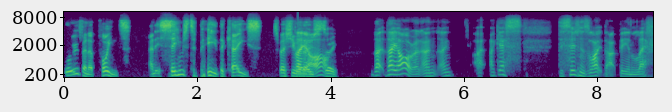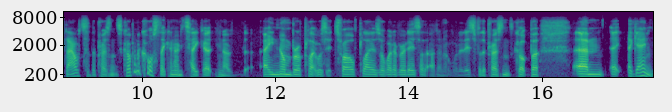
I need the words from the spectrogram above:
proven a point, and it seems to be the case, especially with they those are. three. They are, and, and, and I guess decisions like that being left out of the President's Cup, and of course they can only take a you know a number of players. Was it twelve players or whatever it is? I, I, don't know what it is for the President's Cup, but um, again,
